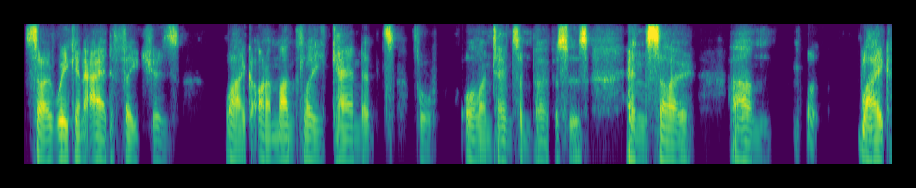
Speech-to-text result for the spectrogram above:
So we can add features like on a monthly cadence for all intents and purposes. And so um, like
